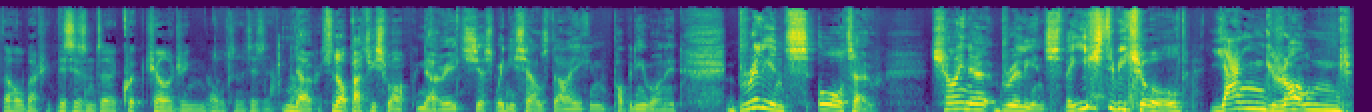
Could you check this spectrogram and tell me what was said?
the whole battery. This isn't a quick charging alternate, is it? No, it's not battery swap. No, it's just when your cells die, you can pop a new one in. Brilliance Auto. China Brilliance. They used to be called Yangrong.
